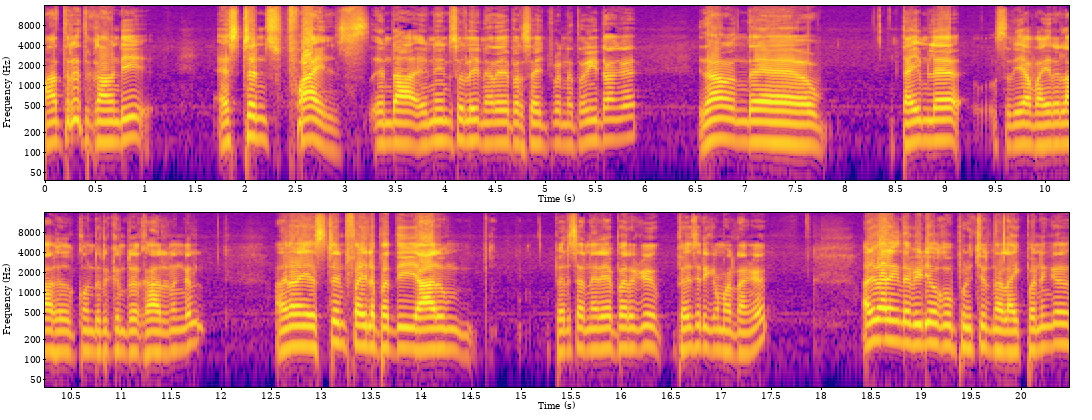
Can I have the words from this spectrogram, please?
மாற்றுறதுக்காண்டி எஸ்டன்ஸ் ஃபைல்ஸ் என்றா என்னன்னு சொல்லி நிறைய பேர் சர்ச் பண்ண துவங்கிட்டாங்க இதான் இந்த டைமில் சரியாக வைரலாக கொண்டிருக்கின்ற காரணங்கள். அதனால் எஸ்டென்ட் ஃபைலை பற்றி யாரும் பெருசாக நிறைய பேருக்கு பேசியிருக்க மாட்டாங்க. அது இந்த வீடியோவுக்கு பிடிச்சிருந்தா லைக் பண்ணுங்கள்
